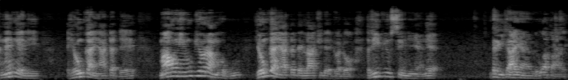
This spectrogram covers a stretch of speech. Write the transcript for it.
အနှဲငယ်လေးအယုံကန်ရတတ်တယ်မအောင်မြင်မှုပြောတာမဟုတ်ဘူးရုံးကန်ရတတ်တဲ့လားဖြစ်တဲ့အတွက်တော့သတိပြုစင်မြင်ရတဲ့သတိထားရန်လိုအပ်ပါတယ်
